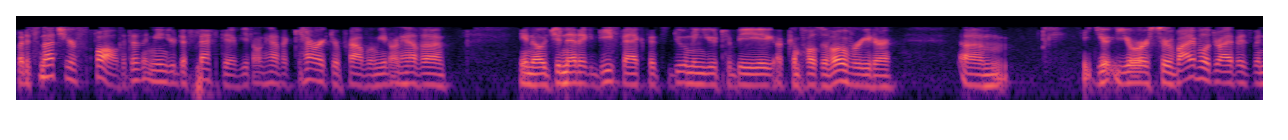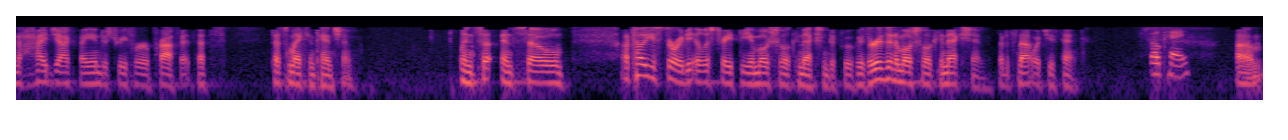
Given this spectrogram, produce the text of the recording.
but it's not your fault. It doesn't mean you're defective. You don't have a character problem. You don't have a you know genetic defect that's dooming you to be a compulsive overeater. Um, your, your survival drive has been hijacked by industry for a profit. That's that's my contention. And so and so I'll tell you a story to illustrate the emotional connection to food because there is an emotional connection, but it's not what you think. Okay. Um,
